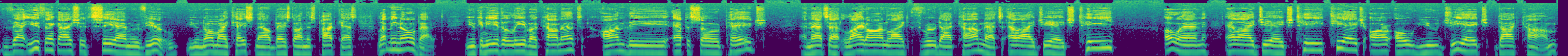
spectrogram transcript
that you think I should see and review, you know my taste now based on this podcast, let me know about it. You can either leave a comment on the episode page, and that's at lightonlightthrough.com. That's L I G H T O N L I G H T T H R O U G H dot com.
